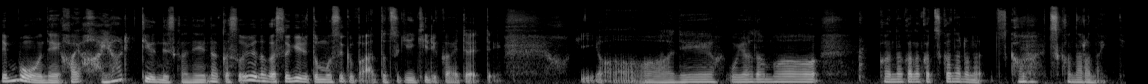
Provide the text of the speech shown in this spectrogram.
でもうねは流行りっていうんですかね。なんかそういうのが過ぎるともうすぐバーッと次に切り替えたいって。いやーね親玉がなかなかつかならないつかつかならないって。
